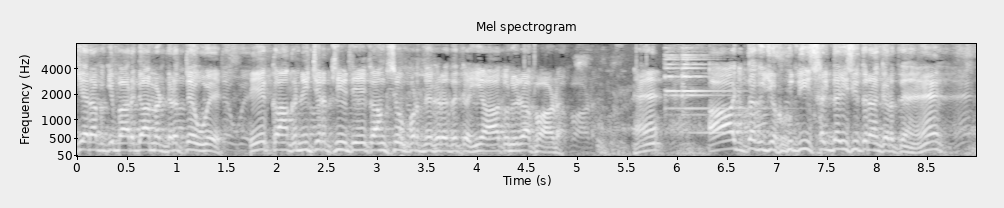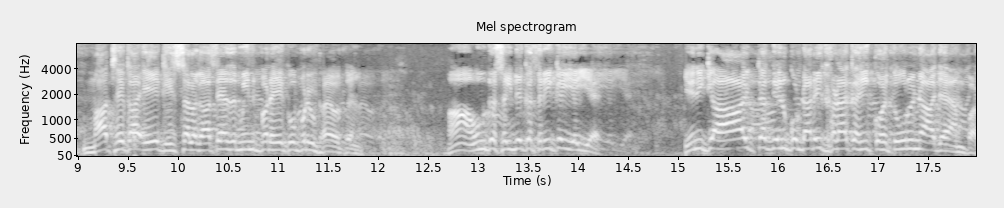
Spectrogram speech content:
کیا رب کی بارگاہ میں ڈرتے ہوئے، ایک آنکھ نیچے رکھی تھی، ایک آنکھ سے اوپر دیکھ رہے تھے کہیں آ تو نہیں رہا پہاڑ آج تک یہودی سجدہ اسی طرح کرتے ہیں۔ ماتھے کا ایک حصہ لگاتے ہیں، زمین پر ایک اوپر اٹھائے ہوتے ہیں۔ ہاں ان کے سجدے کا طریقہ یہی ہے۔ یعنی کہ آج تک ان کو ڈر ہی کھڑا کہیں کوئی تور نہ آ جائے ہم پر۔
